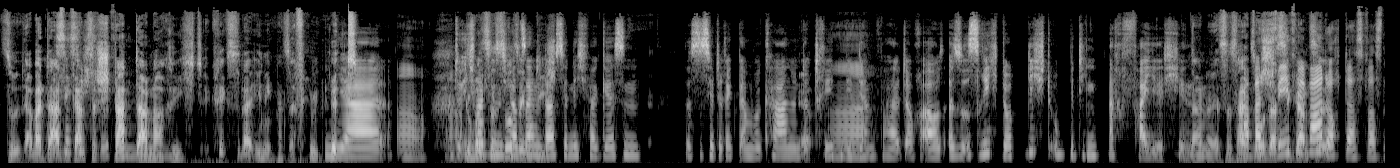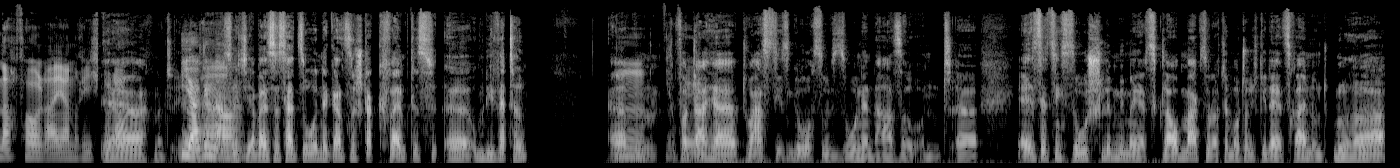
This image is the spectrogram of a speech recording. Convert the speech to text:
So, aber da die ganze? Stadt danach riecht, kriegst du da eh nicht mehr sehr viel mit. Ja, Ah, du, ah. ich musst wollte es nämlich so gerade sehen, sagen, du darfst ja nicht vergessen, das ist ja direkt am Vulkan und Ja. da treten Ah. die Dämpfe halt auch aus. Also es riecht dort nicht unbedingt nach Veilchen. Nein, es ist halt Aber so, dass die Schwefel ganze... war doch das, was nach faulen Eiern riecht, Ja, oder? ja, natürlich. Ja, das genau. ist richtig. Aber es ist halt so, in der ganzen Stadt qualmt es äh, um die Wette. Ähm, Hm, Von okay. daher, du hast diesen Geruch sowieso in der Nase. Und äh, er ist jetzt nicht so schlimm, wie man jetzt glauben mag, so nach dem Motto, ich gehe da jetzt rein und uh,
